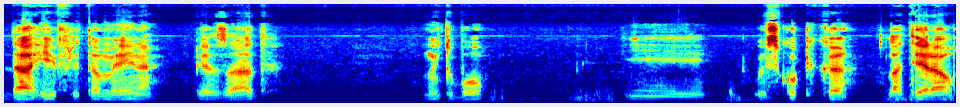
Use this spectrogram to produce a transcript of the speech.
Da rifle também, né? Pesado. Muito bom. E o Scope lateral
